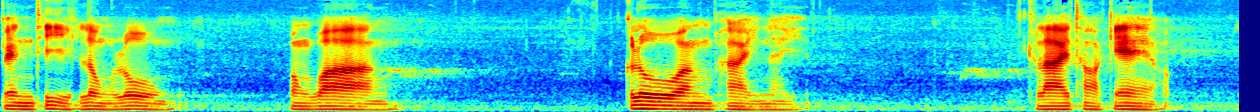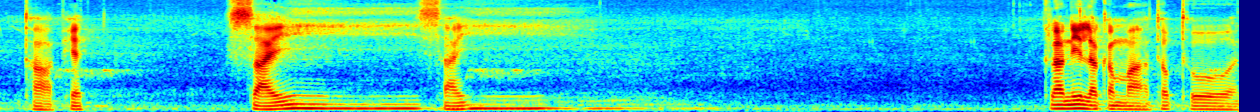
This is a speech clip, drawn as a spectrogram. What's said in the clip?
เป็นที่โล่งโล่งว่างว่าง กลวงภายใน คลายท่อแก้ว ท่อเพชร ใส ใส คราวนี้เราก็มาทบทวน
